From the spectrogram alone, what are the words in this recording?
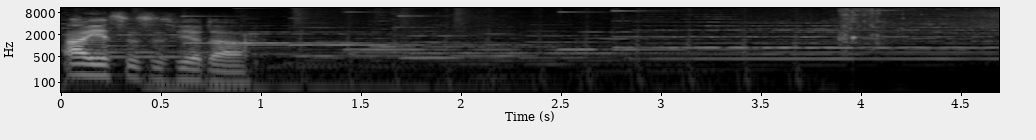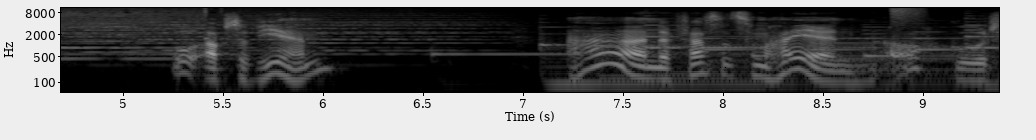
Ah, jetzt ist es wieder da. absorbieren? Ah, eine Pflanze zum Heilen. Auch gut.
